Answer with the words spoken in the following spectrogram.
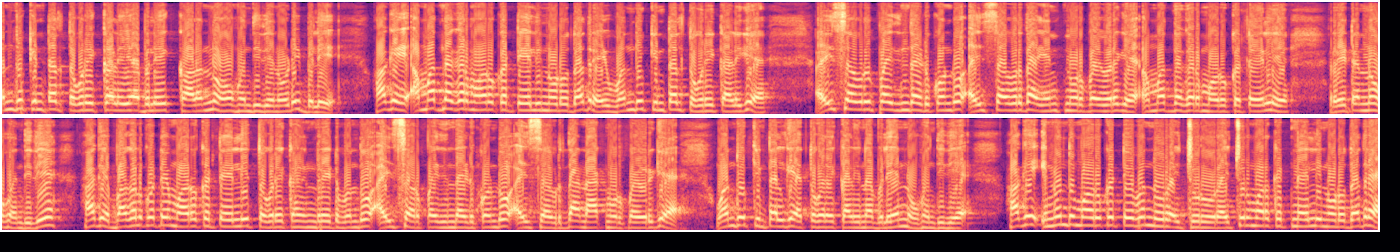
ಒಂದು ಕ್ವಿಂಟಲ್ ತೊಗರಿಕಾಳಿಯ ಬೆಲೆ ಕಾಳನ್ನು ಹೊಂದಿದೆ. ನೋಡಿ ಬೆಲೆ. ಹಾಗೆ ಅಹಮದ್ನಗರ್ ಮಾರುಕಟ್ಟೆಯಲ್ಲಿ ನೋಡೋದಾದ್ರೆ ಒಂದು ಕ್ವಿಂಟಲ್ ತೊಗರಿಕಾಳಿಗೆ ಐದು ಸಾವಿರ ರೂಪಾಯಿದಿಂದ ಹಿಡ್ಕೊಂಡು ಐದು ಸಾವಿರದ ಎಂಟುನೂರು ರೂಪಾಯಿವರೆಗೆ ಅಹಮದ್ನಗರ್ ಮಾರುಕಟ್ಟೆಯಲ್ಲಿ ರೇಟನ್ನು ಹೊಂದಿದೆ. ಹಾಗೆ ಬಾಗಲಕೋಟೆ ಮಾರುಕಟ್ಟೆಯಲ್ಲಿ ತೊಗರಿಕಾಳಿನ ರೇಟ್ ಬಂದು ಐದು ಸಾವಿರ ರೂಪಾಯಿದಿಂದ ಹಿಡ್ಕೊಂಡು ಐದು ಸಾವಿರದ ನಾಲ್ಕುನೂರು ರೂಪಾಯಿವರೆಗೆ ಒಂದು ಕ್ವಿಂಟಲ್ಗೆ ತೊಗರಿಕಾಳಿನ ಬೆಲೆಯನ್ನು ಹೊಂದಿದೆ. ಹಾಗೆ ಇನ್ನೊಂದು ಮಾರುಕಟ್ಟೆ ಬಂದು ರಾಯಚೂರು. ರಾಯಚೂರು ಮಾರುಕಟ್ಟೆಯಲ್ಲಿ ನೋಡೋದಾದ್ರೆ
